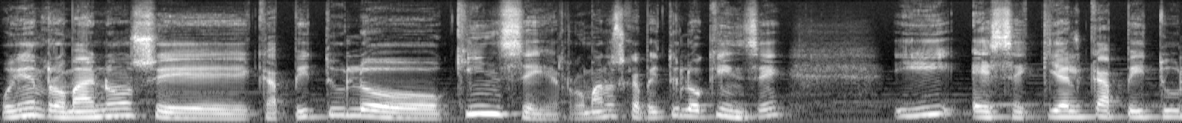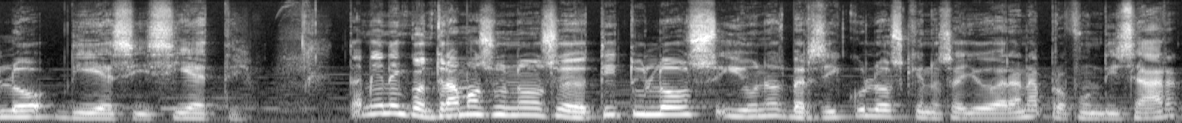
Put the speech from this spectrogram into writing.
Hoy en Romanos eh, capítulo 15, Romanos capítulo 15 y Ezequiel capítulo 17. También encontramos unos eh, títulos y unos versículos que nos ayudarán a profundizar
